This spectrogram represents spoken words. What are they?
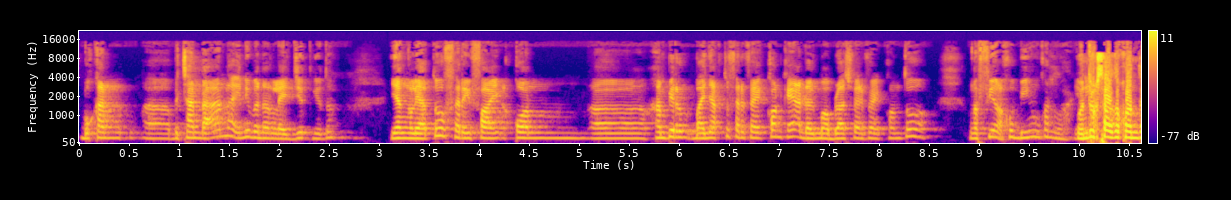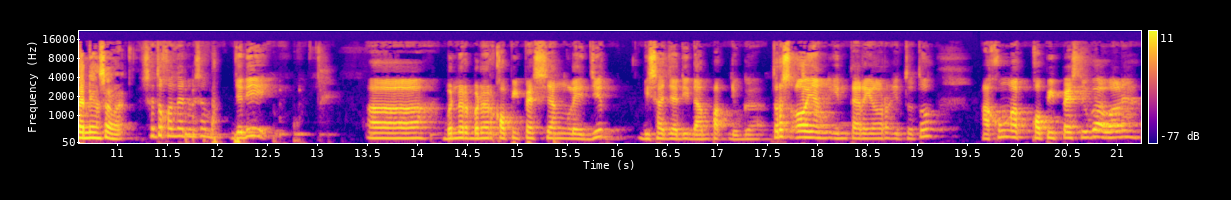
bukan uh, bercandaan lah ini bener legit gitu yang ngeliat tuh verify account uh, hampir banyak tuh verify account kayak ada 15 verify account tuh nge-view aku bingung kan wah Untuk satu konten yang sama. satu konten yang sama. Jadi uh, bener-bener copy paste yang legit bisa jadi dampak juga. Terus oh yang interior itu tuh aku nge copy paste juga awalnya.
